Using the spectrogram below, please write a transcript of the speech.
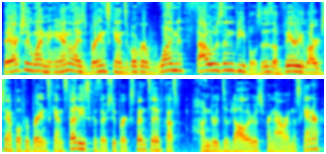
they actually went and analyzed brain scans of over 1,000 people. So this is a very large sample for brain scan studies because they're super expensive, cost hundreds of dollars for an hour in the scanner.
